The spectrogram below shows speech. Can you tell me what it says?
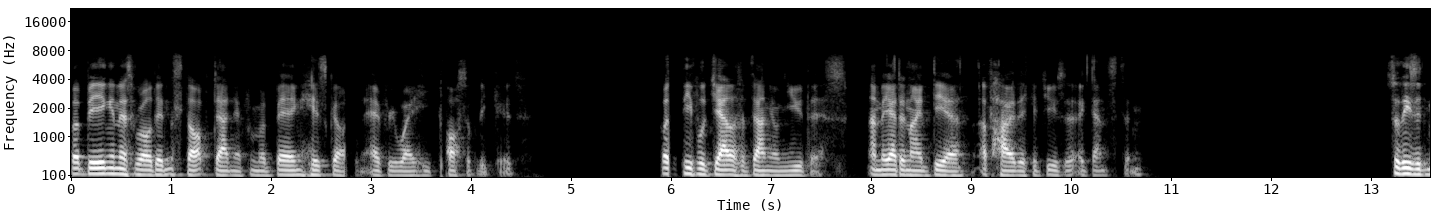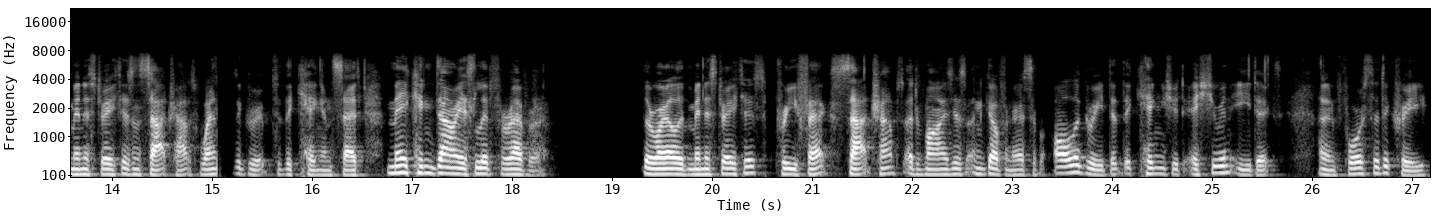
But being in this world didn't stop Daniel from obeying his God in every way he possibly could. But the people jealous of Daniel knew this, and they had an idea of how they could use it against him. So these administrators and satraps went as a group to the king and said, May King Darius live forever. The royal administrators, prefects, satraps, advisors, and governors have all agreed that the king should issue an edict and enforce a decree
